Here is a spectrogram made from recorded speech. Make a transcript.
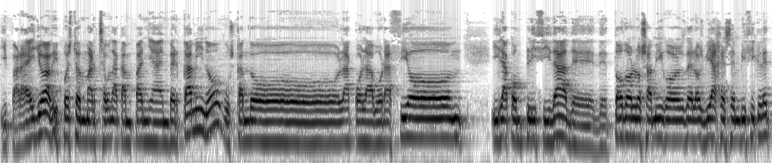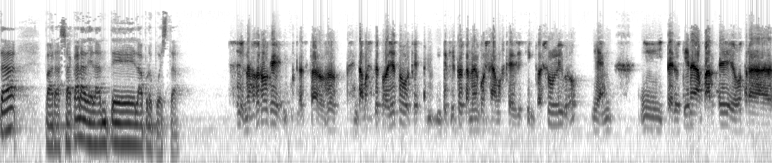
Y para ello habéis puesto en marcha una campaña en Berkami, ¿no? Buscando la colaboración y la complicidad de, de todos los amigos de los viajes en bicicleta para sacar adelante la propuesta. Sí, nosotros que, claro, presentamos este proyecto porque en principio también consideramos que es distinto. Es un libro, bien, y, pero tiene aparte otras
